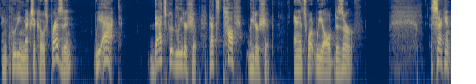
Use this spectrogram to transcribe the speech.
including Mexico's president, we act. That's good leadership. That's tough leadership. And it's what we all deserve. Second,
